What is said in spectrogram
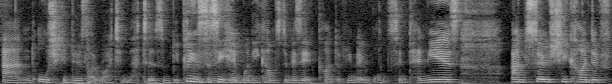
And all she can do is like write him letters and be pleased to see him when he comes to visit, kind of, you know, once in 10 years. And so she kind of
